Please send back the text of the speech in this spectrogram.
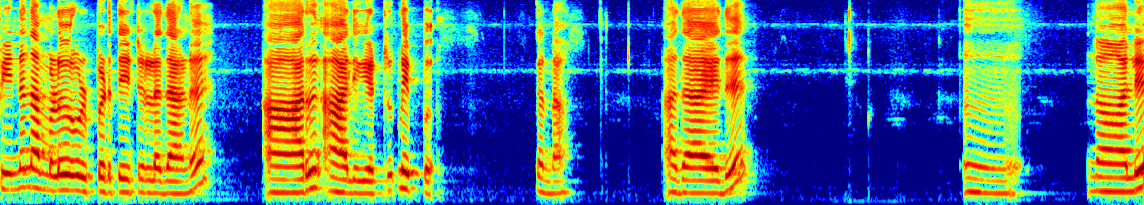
പിന്നെ നമ്മൾ ഉൾപ്പെടുത്തിയിട്ടുള്ളതാണ് ആറ് ആലിഗേറ്റർ ക്ലിപ്പ് കണ്ടോ? അതായത് നാല്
